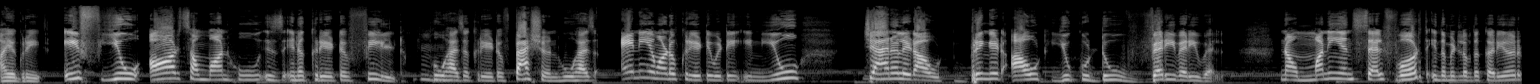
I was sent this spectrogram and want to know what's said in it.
I agree. If you are someone who is in a creative field, hmm. who has a creative passion, who has any amount of creativity in you, channel it out, bring it out. You could do very, very well. Now, money and self worth in the middle of the career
